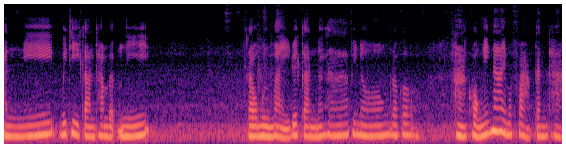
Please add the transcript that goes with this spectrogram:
อันนี้วิธีการทำแบบนี้ เรามือใหม่ด้วยกันนะคะ พี่น้องแล้วก็หาของง่าย ๆ มาฝากกันค่ะ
